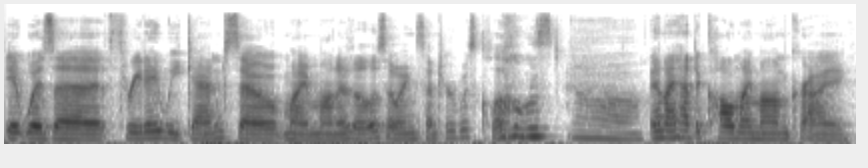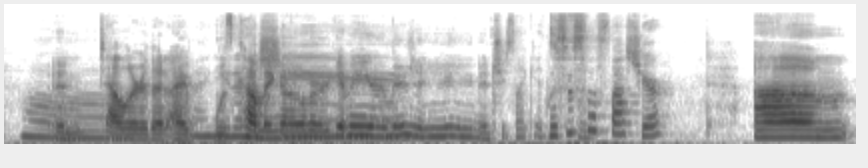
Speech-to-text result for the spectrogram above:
it was a three day weekend so my Montavilla sewing center was closed Oh. and i had to call my mom crying and tell her that i, was need a coming over give me your machine." machine and she's like it's Was this this last year? Um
